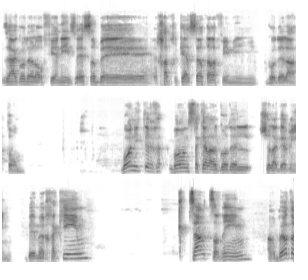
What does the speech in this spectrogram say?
זה הגודל האופייני, זה 10 ב... 1 חלקי 10,000 מגודל האטום. בואו נתח... בוא נסתכל על גודל של הגרעין. במרחקים קצרצרים, הרבה יותר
